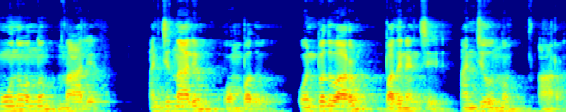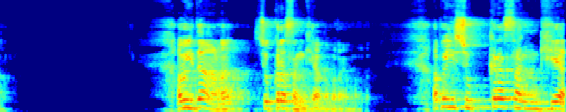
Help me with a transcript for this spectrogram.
മൂന്ന് ഒന്നും നാല്. അഞ്ച് നാലും ഒമ്പത്. ഒൻപതും ആറും പതിനഞ്ച്. അഞ്ച് ഒന്നും ആറ്. അപ്പോൾ ഇതാണ് ശുക്രസംഖ്യ എന്ന് പറയുന്നത്. അപ്പോൾ ഈ ശുക്രസംഖ്യ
